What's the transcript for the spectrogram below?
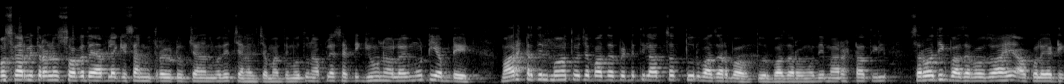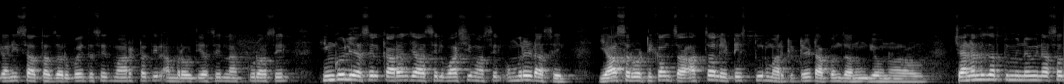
नमस्कार मित्रांनो स्वागत आहे आपल्या किसान मित्र यूट्यूब चॅनलमध्ये चॅनलच्या माध्यमातून आपल्यासाठी घेऊन आलो आहे मोठी अपडेट महाराष्ट्रातील महत्त्वाच्या बाजारपेठेतील आजचा तूर बाजारभाव. तूर बाजारामध्ये महाराष्ट्रातील सर्वाधिक बाजारभाव जो आहे अकोला या ठिकाणी सात हजार रुपये तसेच महाराष्ट्रातील अमरावती असेल नागपूर असेल हिंगोली असेल कारंजा असेल वाशिम असेल उमरेड असेल या सर्व ठिकाणचा आजचा लेटेस्ट तूर मार्केट रेट आपण जाणून घेणार आहोत. चॅनलला जर तुम्ही नवीन असाल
